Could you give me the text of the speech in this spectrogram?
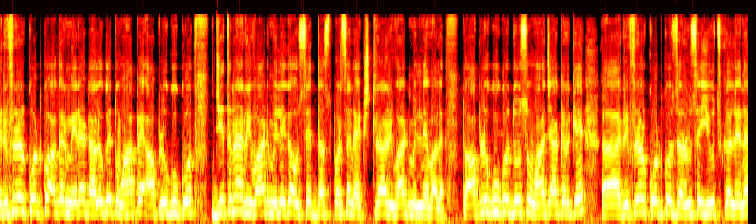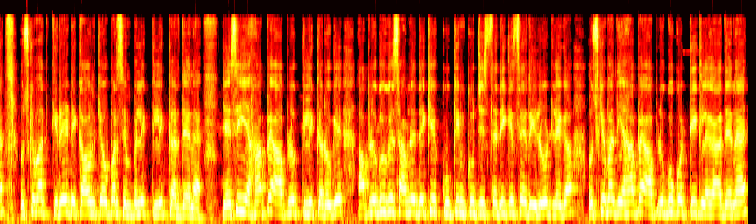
रेफरल कोड को अगर मेरा डालोगे तो वहाँ पर आप लोगों को जितना रिवार्ड मिलेगा उससे दस परसेंट एक्स्ट्रा रिवार्ड मिलने वाला है। तो आप लोगों को दोस्तों, वहाँ जा करके रेफरल कोड को ज़रूर से यूज़ कर लेना है। उसके बाद क्रिएट अकाउंट के ऊपर सिंपली क्लिक कर देना है। जैसे यहाँ पे आप लोग क्लिक करोगे, आप लोगों के सामने देखिए कुकिंग कुछ इस तरीके से रिलोड लेगा। उसके बाद यहाँ पे आप लोगों को टिक लगा देना है।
